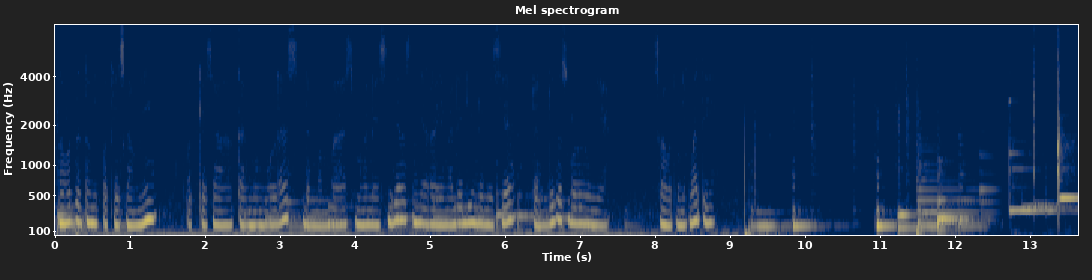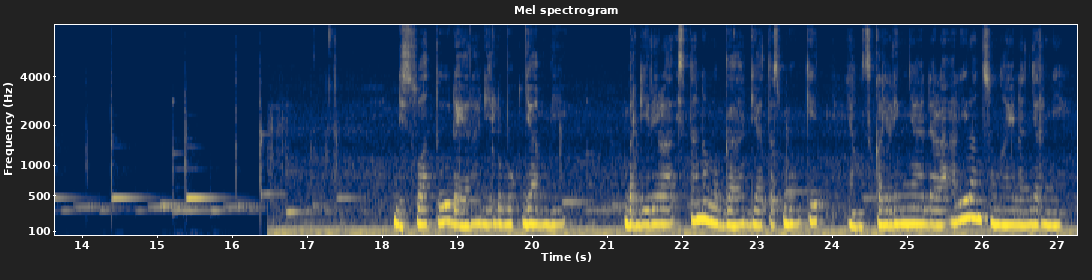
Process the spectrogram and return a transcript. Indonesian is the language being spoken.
Selamat datang di podcast kami, podcast yang akan mengulas dan membahas mengenai sejarah-sejarah yang ada di Indonesia dan juga seluruh dunia. Selamat menikmati. Di suatu daerah di Lubuk Jambi, berdirilah istana megah di atas bukit yang sekelilingnya adalah aliran sungai nan jernih.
